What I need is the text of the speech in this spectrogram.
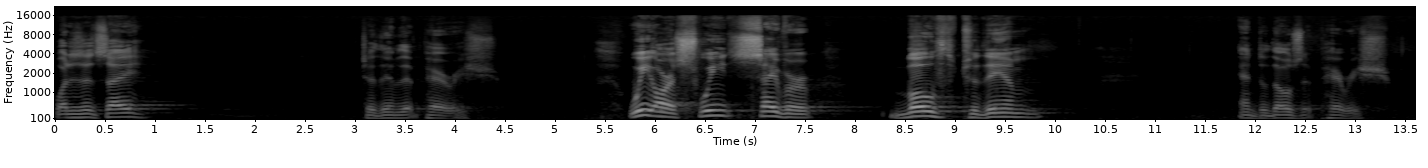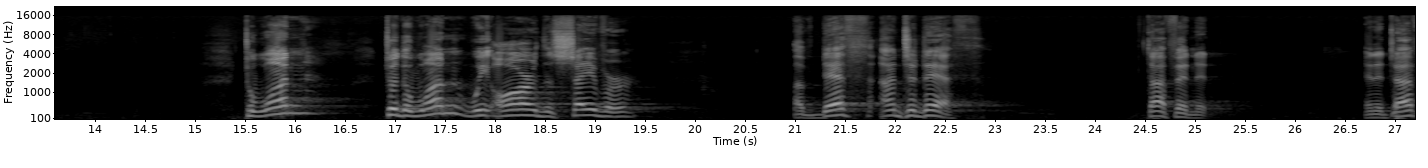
What does it say? To them that perish. We are a sweet savor both to them and to those that perish. To one, to the one we are the savor of death unto death. Tough, isn't it? Isn't it tough?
